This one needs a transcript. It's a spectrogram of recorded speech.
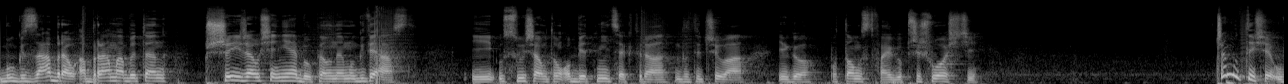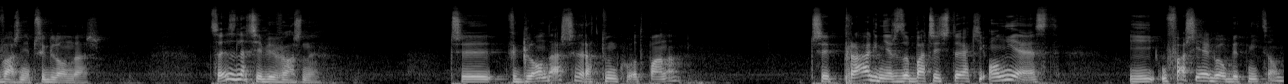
Bóg zabrał Abrama, by ten przyjrzał się niebu pełnemu gwiazd i usłyszał tą obietnicę, która dotyczyła jego potomstwa, jego przyszłości. Czemu ty się uważnie przyglądasz? Co jest dla ciebie ważne? Czy wyglądasz ratunku od Pana? Czy pragniesz zobaczyć to, jaki On jest i ufasz Jego obietnicom?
